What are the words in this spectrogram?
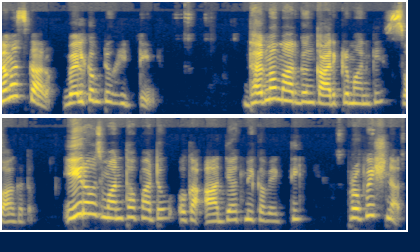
నమస్కారం. Welcome to hit TV. Dharma Margam కార్యక్రమానికి స్వాగతం. ఈ రోజు మనతో పాటు ఒక ఆధ్యాత్మిక వ్యక్తి ప్రొఫెషనల్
